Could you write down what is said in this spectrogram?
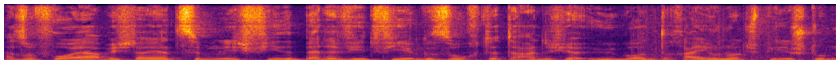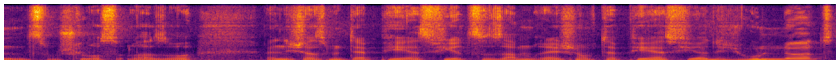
Also vorher habe ich da ja ziemlich viel Battlefield 4 gesuchtet. Da hatte ich ja über 300 Spielstunden zum Schluss oder so, wenn ich das mit der PS4 zusammenrechne. Auf der PS4 hatte ich 100,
